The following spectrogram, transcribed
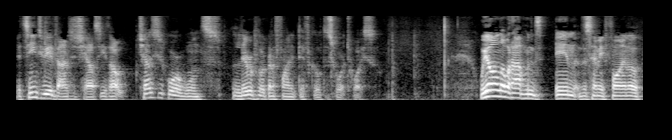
it seemed to be advantage Chelsea. You thought Chelsea score once, Liverpool are going to find it difficult to score twice. We all know what happened in the semi final.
